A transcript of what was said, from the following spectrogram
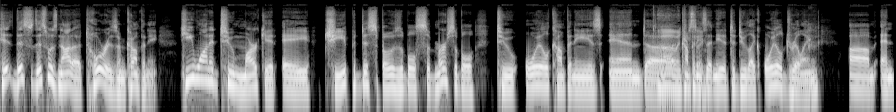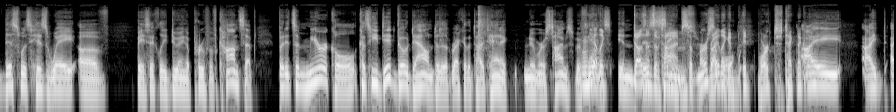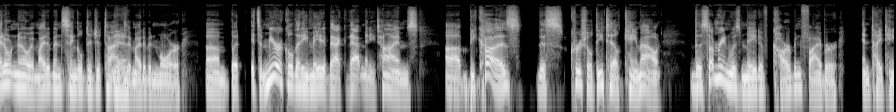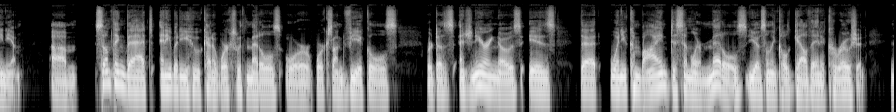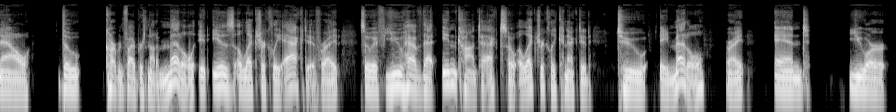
hi this this was not a tourism company. He wanted to market a cheap disposable submersible to oil companies and Oh, uh, interesting. companies that needed to do like oil drilling. Um, and this was his way of basically doing a proof of concept. But it's a miracle because he did go down to the wreck of the Titanic numerous times before. Yeah, like in Dozens of times, submersible. right? Like it, it worked technically. I I I don't know. It might have been single digit times. Yeah. It might have been more. Um, but it's a miracle that he made it back that many times uh, because this crucial detail came out. The submarine was made of carbon fiber and titanium. Um, something that anybody who kind of works with metals or works on vehicles or does engineering knows is that when you combine dissimilar metals, you have something called galvanic corrosion. Now, though carbon fiber is not a metal, it is electrically active, right? So if you have that in contact, so electrically connected to a metal, right? And you are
